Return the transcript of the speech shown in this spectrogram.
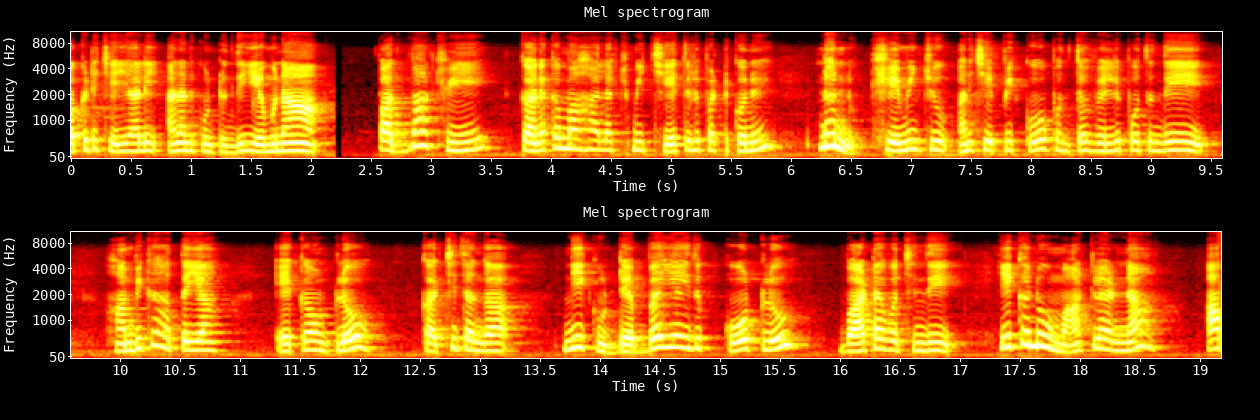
ఒకటి చేయాలి అని అనుకుంటుంది యమునా. పద్మాక్షి కనక మహాలక్ష్మి చేతులు పట్టుకొని నన్ను క్షమించు అని చెప్పి కోపంతో వెళ్ళిపోతుంది. అంబిక అత్తయ్య అకౌంట్లో ఖచ్చితంగా నీకు డెబ్బై ఐదు కోట్లు వాటా వచ్చింది. ఇక నువ్వు మాట్లాడిన ఆ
